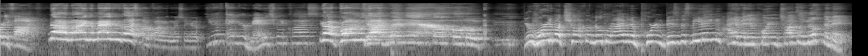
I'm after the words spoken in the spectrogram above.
45. No, my anger management class. I'm fine with messing up. You have anger management class? You got a problem with that? Chocolate milk. You're worried about chocolate milk when I have an important business meeting? I have an important chocolate milk to make.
